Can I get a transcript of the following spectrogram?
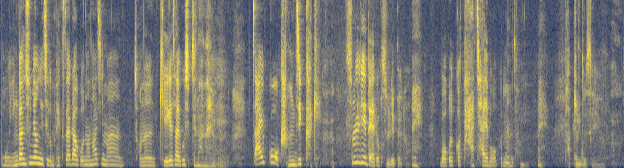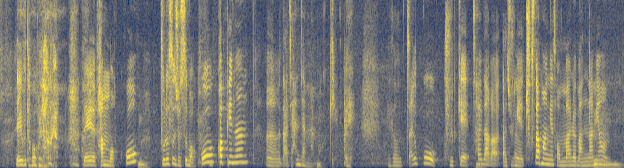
뭐 인간 수명이 지금 100살이라고는 하지만 저는 길게 살고 싶진 않아요. 짧고 강직하게 순리대로 순리대로 네, 먹을 거 다 잘 먹으면서 음. 네, 밥좀 그래서- 드세요. 내일부터 먹으려고요. 내일 밥 먹고 음. 브루스 주스 먹고 커피는 어, 낮에 한 잔만 먹을게요. 네. 그래서 짧고 굵게 살다가 나중에 축사망에서 엄마를 만나면 음.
